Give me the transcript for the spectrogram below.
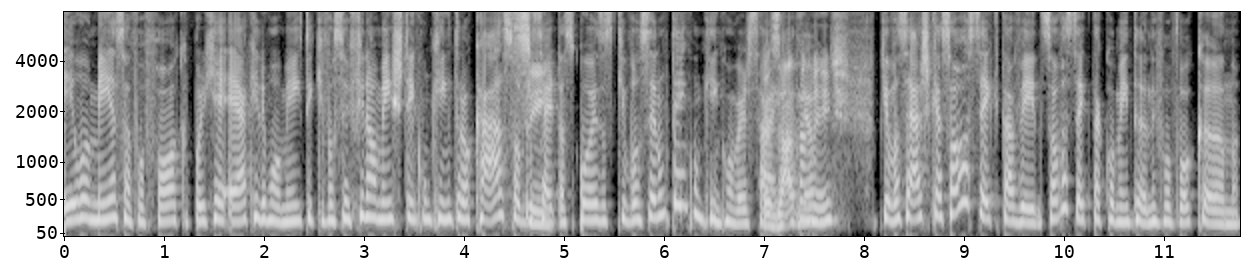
eu amei essa fofoca, porque é aquele momento em que você finalmente tem com quem trocar sobre Sim. certas coisas que você não tem com quem conversar. entendeu? Exatamente. Porque você acha que é só você que tá vendo, só você que tá comentando e fofocando.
